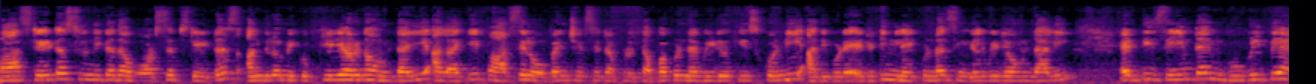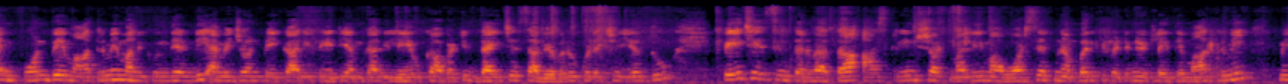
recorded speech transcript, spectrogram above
మా స్టేటస్ ఉంది కదా వాట్సాప్ స్టేటస్. అందులో మీకు క్లియర్గా ఉంటాయి. అలాగే పార్సెల్ ఓపెన్ చేసేటప్పుడు తప్పకుండా వీడియో తీసుకోండి. అది కూడా ఎడిటింగ్ లేకుండా సింగిల్ వీడియో ఉండాలి. At the same time Google Pay and PhonePe మాత్రమే మనకు ఉందండి అమెజాన్ పే కానీ పేటిఎం కానీ లేవు కాబట్టి దయచేసి అవి ఎవరు కూడా చేయొద్దు. పే చేసిన తర్వాత ఆ స్క్రీన్ షాట్ మళ్ళీ మా వాట్సాప్ నెంబర్కి పెట్టినట్లయితే మాత్రమే మీ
